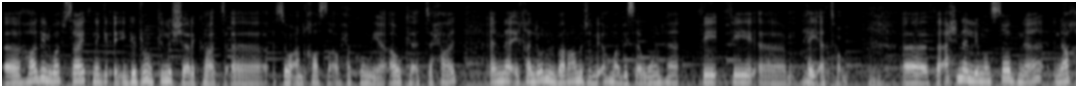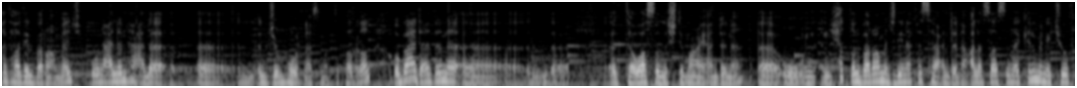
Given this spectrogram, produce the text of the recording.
آه هذه ال website يقدرون كل الشركات آه سواء خاصة أو حكومية أو كاتحاد انه يخلون البرامج اللي هم بيسوونها في في آه هيئتهم. آه، فإحنا اللي من صوبنا ناخذ هذه البرامج ونعلنها على آه، الجمهور نفس ما تفضل. وبعد عندنا آه، التواصل الاجتماعي عندنا آه، ونحط البرامج دي نفسها عندنا على أساس إن كل من يشوف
